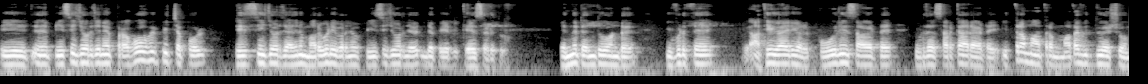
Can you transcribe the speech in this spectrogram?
ഈ പി സി ജോർജിനെ പ്രകോപിപ്പിച്ചപ്പോൾ പി സി ജോർജ് അതിന് മറുപടി പറഞ്ഞു. പി സി ജോർജിന്റെ പേരിൽ കേസെടുത്തു. എന്നിട്ട് എന്തുകൊണ്ട് ഇവിടുത്തെ അധികാരികൾ പോലീസാകട്ടെ ഇവിടുത്തെ സർക്കാരാകട്ടെ ഇത്രമാത്രം മതവിദ്വേഷവും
